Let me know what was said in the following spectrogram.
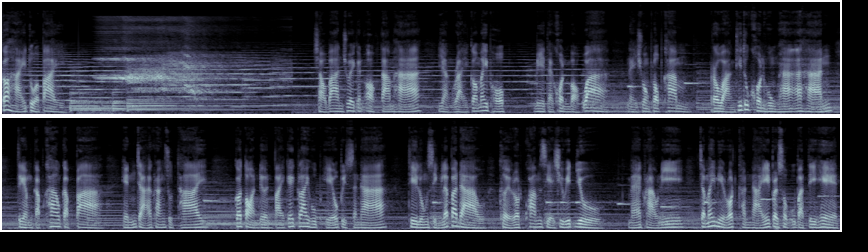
ก็หายตัวไป ชาวบ้านช่วยกันออกตามหาอย่างไรก็ไม่พบ มีแต่คนบอกว่าในช่วงพลบค่ำระหว่างที่ทุกคนหุงหาอาหาร เตรียมกับข้าวกับปลาเห็นจ๋าครั้งสุดท้าย ก็ตอนเดินไปใกล้ๆหุบเหวปริศนา ที่ลุงสิงห์และป้าดาวเคยรถความเสียชีวิตอยู่ แม้คราวนี้จะไม่มีรถคันไหนประสบอุบัติเหตุ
